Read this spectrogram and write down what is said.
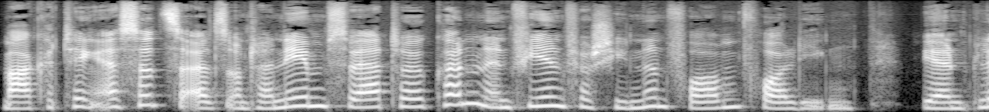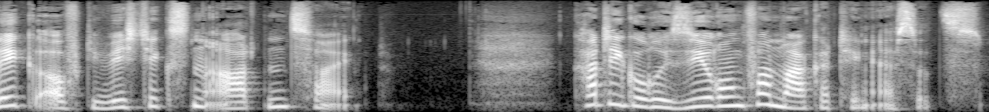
Marketing Assets als Unternehmenswerte können in vielen verschiedenen Formen vorliegen, wie ein Blick auf die wichtigsten Arten zeigt. Kategorisierung von Marketing Assets.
